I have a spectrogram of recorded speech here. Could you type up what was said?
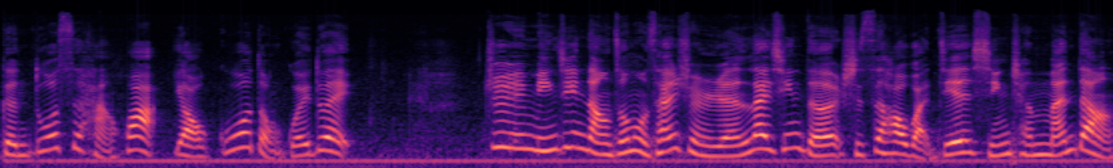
更多次喊话 要郭董归队。至于民进党总统参选人赖清德，十四号晚间行程满档，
